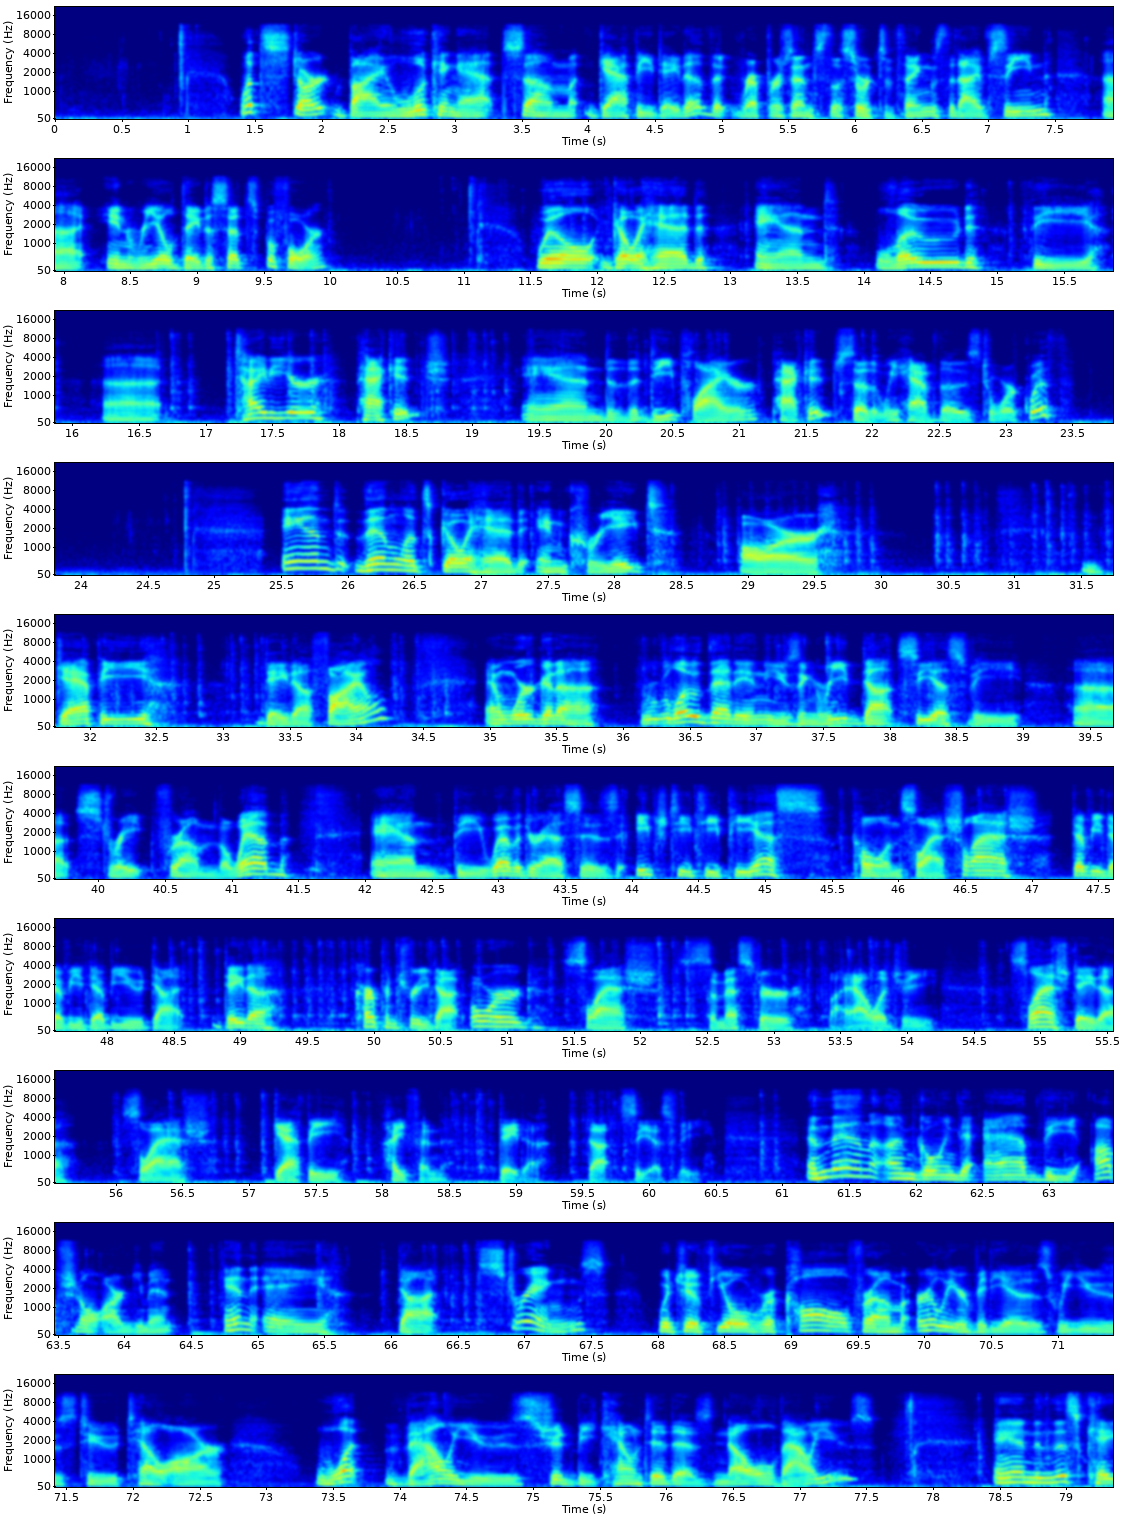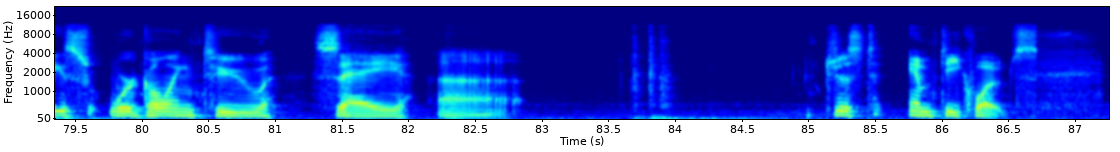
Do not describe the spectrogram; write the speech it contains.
Let's start by looking at some gappy data that represents the sorts of things that I've seen uh, in real data sets before. We'll go ahead and load the uh, tidyr package and the dplyr package so that we have those to work with. And then let's go ahead and create our gappy data file. And we're going to load that in using read.csv uh, straight from the web and the web address is https colon slash slash www.datacarpentry.org slash semester biology slash data slash gappy hyphen data.csv. And then I'm going to add the optional argument na.strings which if you'll recall from earlier videos we used to tell R what values should be counted as null values. And in this case, we're going to say uh, just empty quotes.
